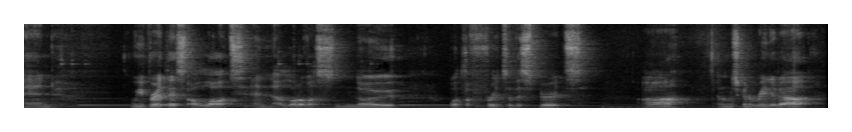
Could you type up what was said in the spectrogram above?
and we've read this a lot, and a lot of us know what the fruits of the spirits are. And I'm just going to read it out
